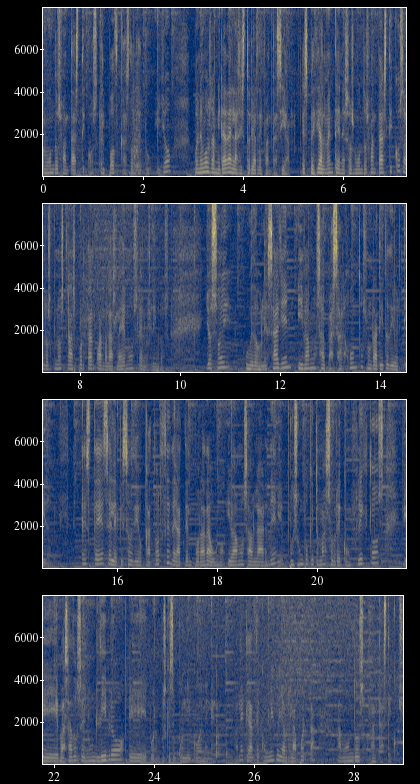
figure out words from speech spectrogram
Mundos Fantásticos, el podcast donde tú y yo ponemos la mirada en las historias de fantasía, especialmente en esos mundos fantásticos a los que nos transportan cuando las leemos en los libros. Yo soy W. Sayen y vamos a pasar juntos un ratito divertido. Este es el episodio 14 de la temporada 1 y vamos a hablar de pues un poquito más sobre conflictos eh, basados en un libro eh, bueno, pues que se publicó en enero. ¿vale? Quédate conmigo y abre la puerta a mundos fantásticos.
